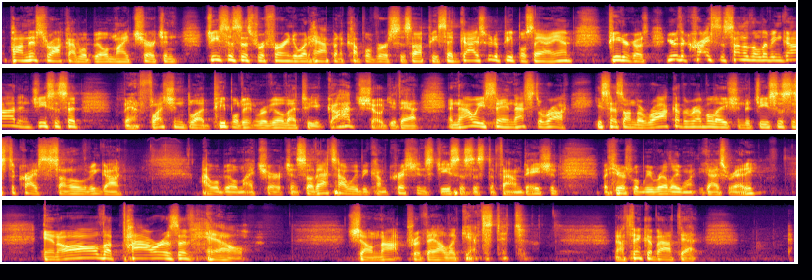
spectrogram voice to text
Upon this rock, I will build my church. And Jesus is referring to what happened a couple verses up. He said, Guys, who do people say I am? Peter goes, You're the Christ, the Son of the living God. And Jesus said, Man, flesh and blood, people didn't reveal that to you. God showed you that. And now he's saying, That's the rock. He says, On the rock of the revelation that Jesus is the Christ, the Son of the living God. I will build my church. And so that's how we become Christians. Jesus is the foundation. But here's what we really want. You guys ready? And all the powers of hell shall not prevail against it. Now, think about that.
